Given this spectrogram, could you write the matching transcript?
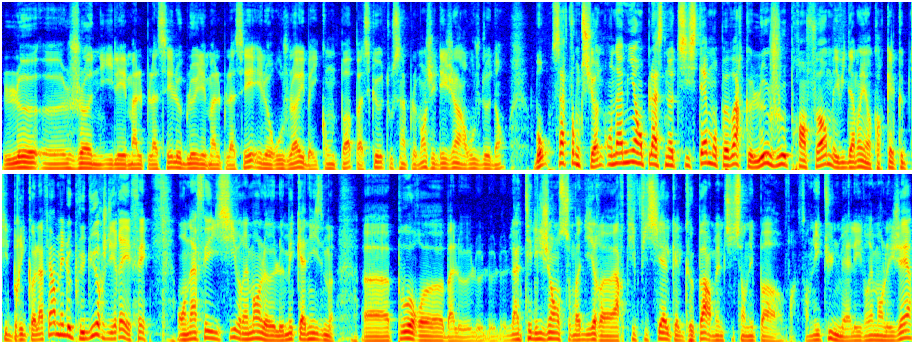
le euh, jaune il est mal placé, le bleu il est mal placé, et le rouge là eh ben, il compte pas parce que tout simplement j'ai déjà un rouge dedans. Bon, ça fonctionne, on a mis en place notre système, on peut voir que le jeu prend forme, évidemment il y a encore quelques petites bricoles à faire, mais le plus dur je dirais est fait. On a fait ici vraiment le, mécanisme euh, pour euh, bah, l'intelligence on va dire artificielle quelque part, même si c'en est pas, enfin c'en est une mais elle est vraiment légère,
